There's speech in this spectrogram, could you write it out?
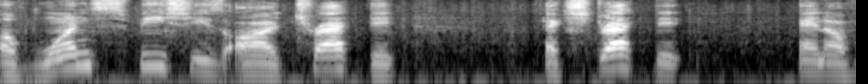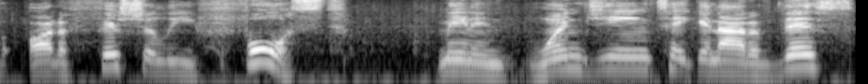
of one species are attracted, extracted, and are artificially forced, meaning one gene taken out of this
